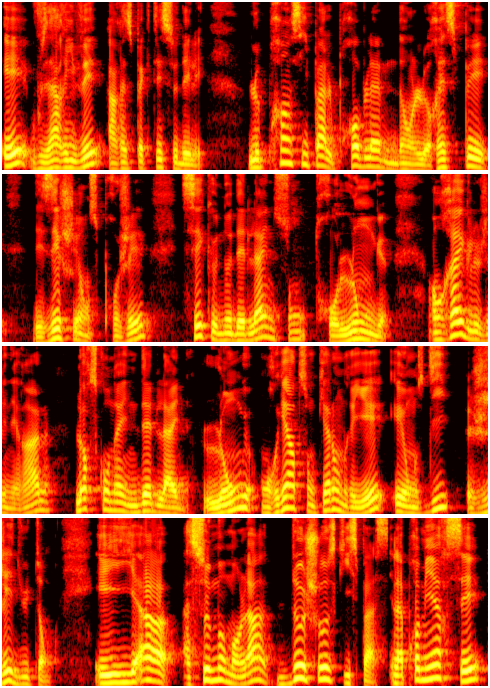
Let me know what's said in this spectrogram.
et vous arrivez à respecter ce délai. Le principal problème dans le respect des échéances projets, c'est que nos deadlines sont trop longues. En règle générale, lorsqu'on a une deadline longue, on regarde son calendrier et on se dit j'ai du temps. Et il y a à ce moment-là deux choses qui se passent. La première, c'est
